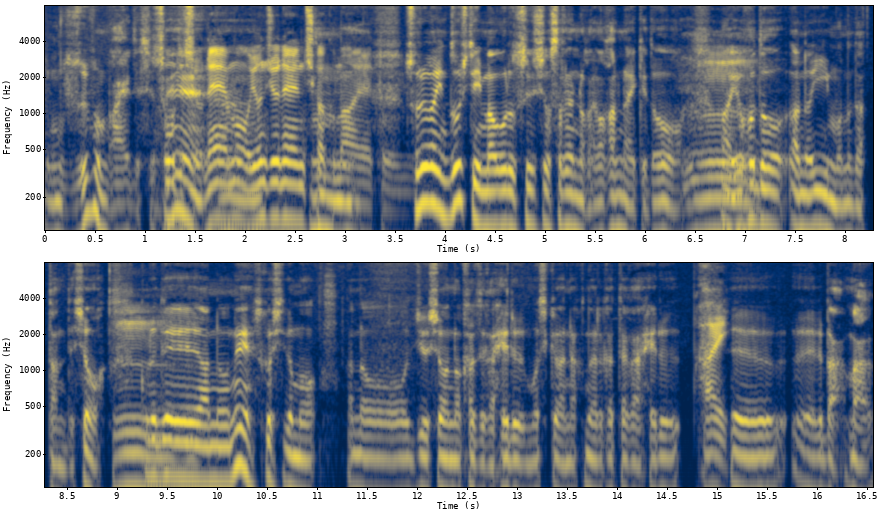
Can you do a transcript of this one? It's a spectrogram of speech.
もうずいぶん前ですよね。そうですよね、うん、もう40年近く前と、う。ん、それはどうして今頃推奨されるのか分かんないけど、まあ、よほどあのいいものだったんでしょう。これであの、ね、少しでもあの重症の数が減る、もしくは亡くなる方が減る、はい、えー、れば、まあ、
